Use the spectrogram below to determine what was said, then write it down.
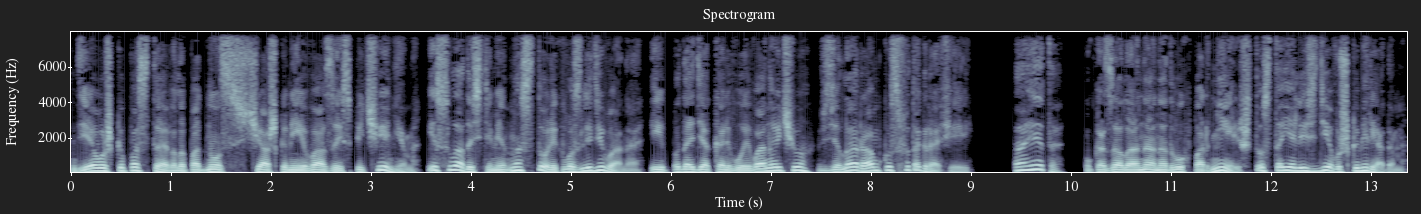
Девушка поставила поднос с чашками и вазой с печеньем и сладостями на столик возле дивана и, подойдя к Льву Ивановичу, взяла рамку с фотографией. «А это?» — указала она на двух парней, что стояли с девушками рядом.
